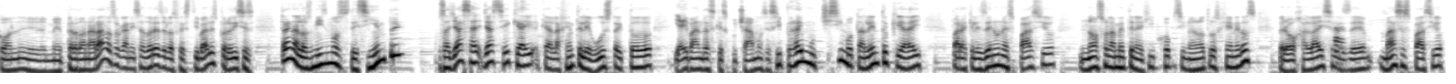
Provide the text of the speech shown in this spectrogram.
con, eh, me perdonarán los organizadores de los festivales, pero dices, ¿traen a los mismos de siempre? O sea, ya, ya sé que, hay, que a la gente le gusta y todo, y hay bandas que escuchamos y así, pero hay muchísimo talento que hay para que les den un espacio, no solamente en el hip hop, sino en otros géneros, pero ojalá y se les dé más espacio.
